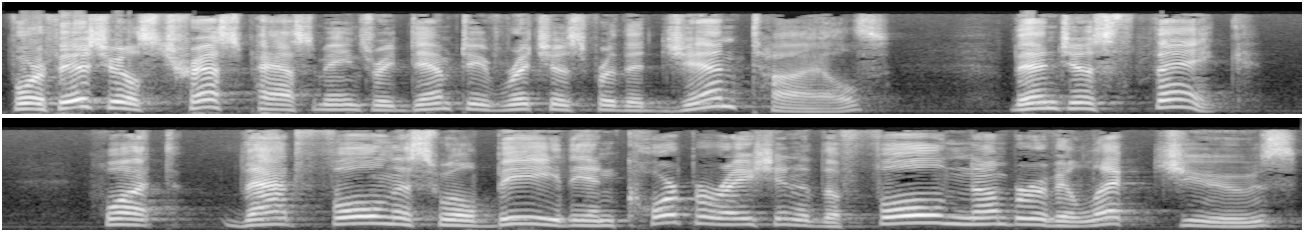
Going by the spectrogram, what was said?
For if Israel's trespass means redemptive riches for the Gentiles, then just think what that fullness will be the incorporation of the full number of elect Jews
